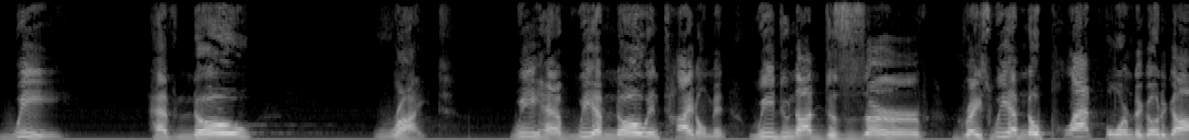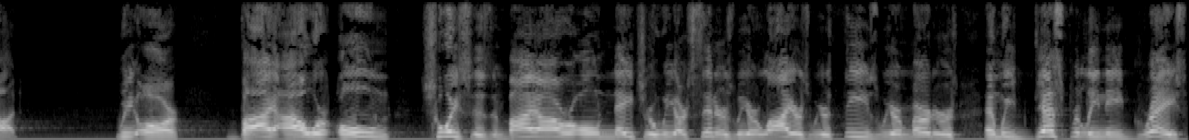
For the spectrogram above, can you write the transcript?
we have no right. We have, we have no entitlement. We do not deserve grace. We have no platform to go to God. We are, by our own choices and by our own nature, we are sinners, we are liars, we are thieves, we are murderers, and we desperately need grace,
